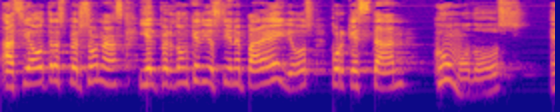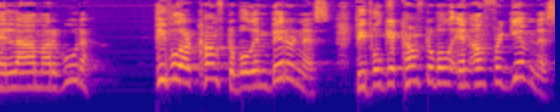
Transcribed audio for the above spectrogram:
hacia otras personas y el perdón que Dios tiene para ellos porque están cómodos en la amargura. People are comfortable in bitterness. People get comfortable in unforgiveness.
